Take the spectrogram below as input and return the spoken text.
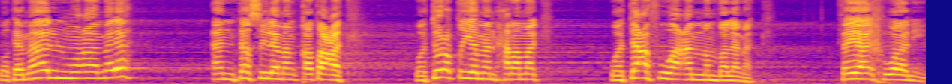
وكمال المعاملة أن تصل من قطعك وتعطي من حرمك وتعفو عن من ظلمك. فيا إخواني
